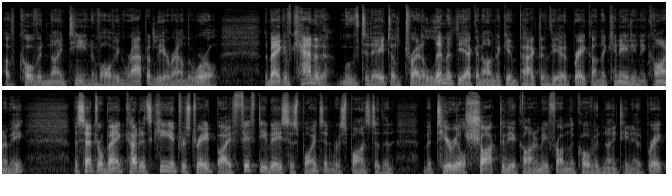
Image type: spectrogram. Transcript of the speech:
of COVID 19 evolving rapidly around the world. The Bank of Canada moved today to try to limit the economic impact of the outbreak on the Canadian economy. The central bank cut its key interest rate by 50 basis points in response to the material shock to the economy from the COVID 19 outbreak.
